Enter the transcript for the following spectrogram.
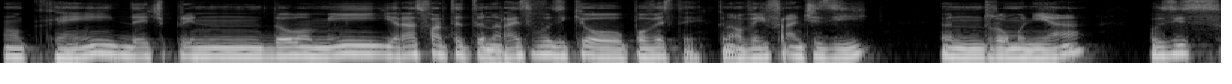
Ok, deci prin 2000 erați foarte tânăr. Hai să vă zic eu o poveste. Când au venit francezii în România, au zis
